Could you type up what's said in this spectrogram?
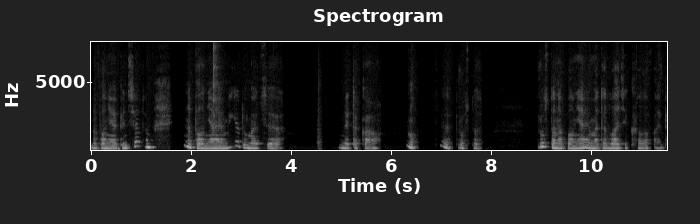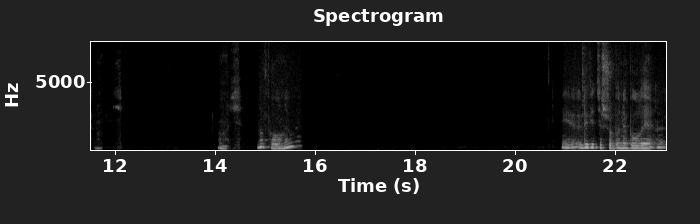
наповняю пінцетом і наповняємо. Я думаю, це не така. Ну, це просто, просто наповняємо этот глазик холофайбером. Ось, наповнили. І дивіться, щоб вони були е,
